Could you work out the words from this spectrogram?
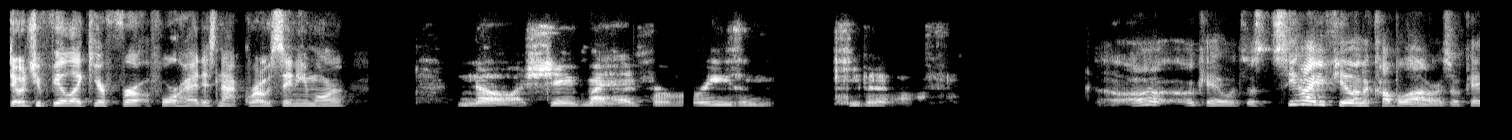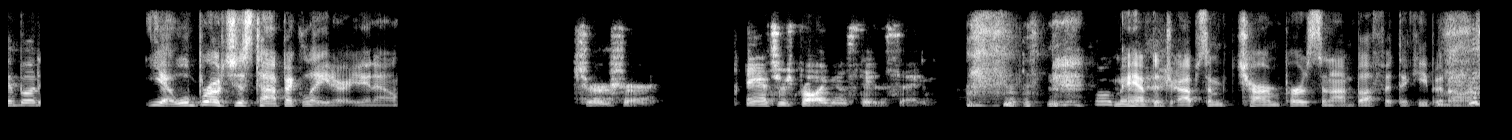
Don't you feel like your fro- forehead is not gross anymore? no, I shaved my head for a reason. Keeping it off. Oh, okay. Well, just see how you feel in a couple hours, okay, buddy? Yeah, we'll broach this topic later, you know. Sure, sure. Answer's probably gonna stay the same. May have to drop some charm person on Buffett to keep it on.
